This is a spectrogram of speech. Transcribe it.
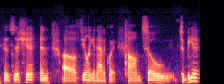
position of feeling inadequate. Um, so to be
